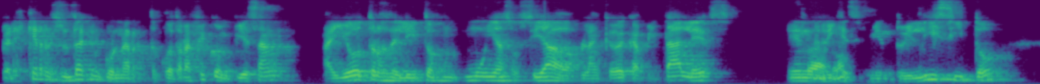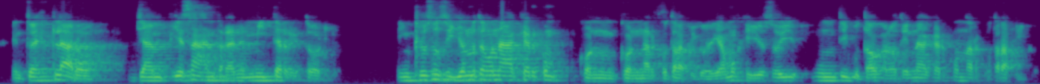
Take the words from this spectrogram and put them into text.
pero es que resulta que con narcotráfico empiezan, hay otros delitos muy asociados, blanqueo de capitales, enriquecimiento claro. ilícito, entonces claro, ya empiezas a entrar en mi territorio incluso si yo no tengo nada que ver con, con, con, narcotráfico, digamos que yo soy un diputado que no tiene nada que ver con narcotráfico,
